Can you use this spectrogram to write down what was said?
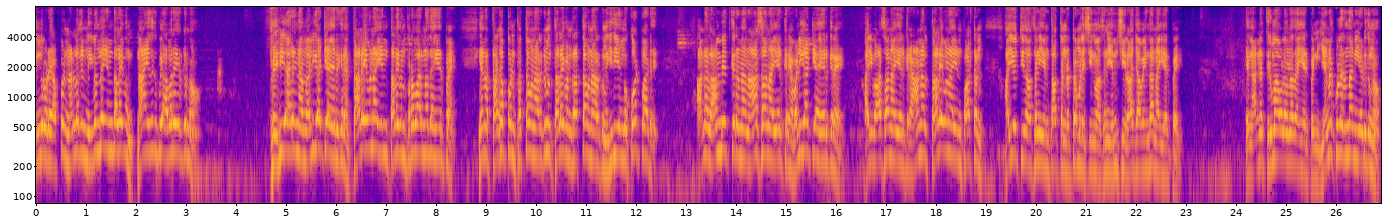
எங்களுடைய அப்பன் நல்லகன் இவன் தான் என் தலைவன். நான் எதுக்கு போய் அவரே இருக்கணும்? பெரியாரை நான் வழிகாட்டியாக இருக்கிறேன். தலைவனா என் தலைவன் பிரபாரனாக தான் ஏற்பேன். ஏன்னா தகப்பன் பெத்தவனா இருக்கணும் தலைவன் ரத்தவனா இருக்கணும். இது எங்க கோட்பாடு. ஆனால் அம்பேத்கரை நான் ஆசானா ஏற்கிறேன் வழிகாட்டியா ஏற்கிறேன். அறிவு ஆசானா ஏற்கிறேன். ஆனால் தலைவனா என் பாட்டன் அயோத்திதாசனை என் தாத்தன் ரட்டமலை சீனிவாசன் எம்சி ராஜாவையும் தான் நான் ஏற்பேன். எங்கள் அண்ணன் திருமாவளவனை தான் ஏற்பேன். நீ எனக்குள்ளே இருந்தால் நீ எடுக்கணும்.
